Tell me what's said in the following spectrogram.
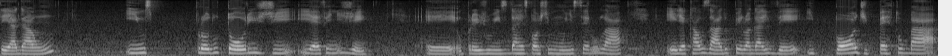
TH1 e os produtores de IFNG. É, o prejuízo da resposta imune celular ele é causado pelo HIV e pode perturbar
